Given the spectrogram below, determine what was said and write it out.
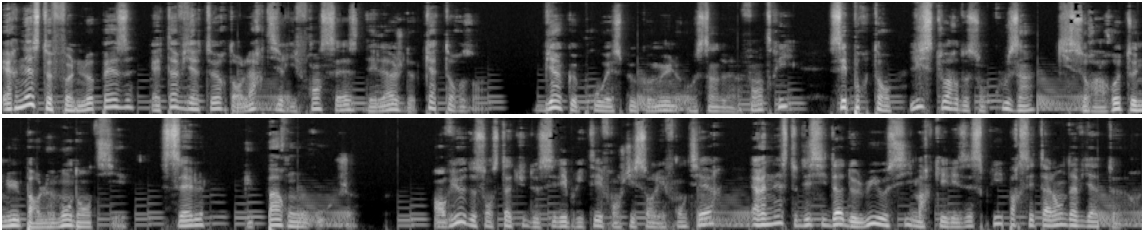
Ernest von Lopez est aviateur dans l'artillerie française dès l'âge de 14 ans. Bien que prouesse peu commune au sein de l'infanterie, c'est pourtant l'histoire de son cousin qui sera retenue par le monde entier, celle du Baron Rouge. Envieux de son statut de célébrité franchissant les frontières, Ernest décida de lui aussi marquer les esprits par ses talents d'aviateur.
